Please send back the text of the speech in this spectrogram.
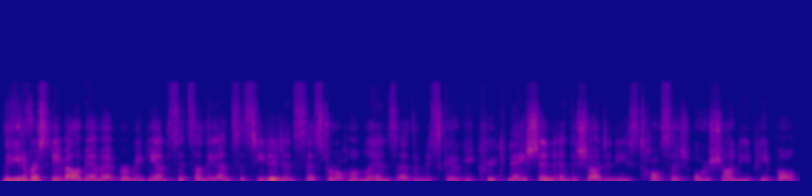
The University of Alabama at Birmingham sits on the unseceded ancestral homelands of the Muskogee Creek Nation and the Chaudinis Tulsa or Shawnee people.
